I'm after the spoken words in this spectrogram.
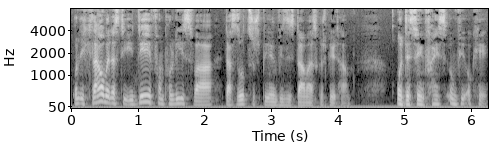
Und ich glaube, dass die Idee von Police war, das so zu spielen, wie sie es damals gespielt haben. Und deswegen fand ich es irgendwie okay.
